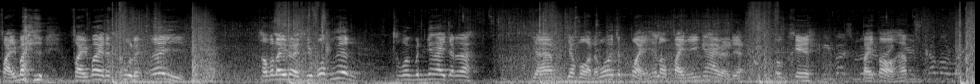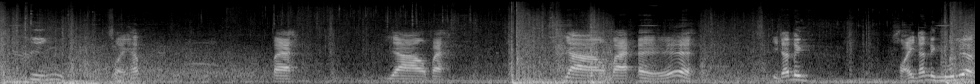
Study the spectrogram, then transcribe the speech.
ไฟไหม้ไฟไหม้ทั้งคู่เลยเอ้ยทำอะไรหน่อยสิว่าเพื่อนทำไมมันง่ายจังอะอย่าอย่าบอกนะว่าจะปล่อยให้เราไปง่ายๆแบบเนี้ยโอเค ไปต่อครับยิงสวยครับไปยาวไปยาวไปเอออีกนัดหนึ่งขออีกนัดหนึ่งรู้เรื่อง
